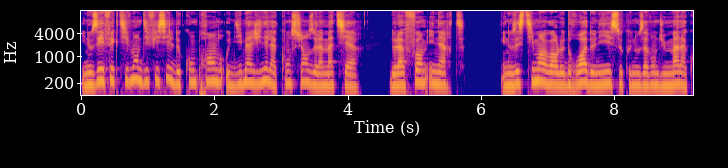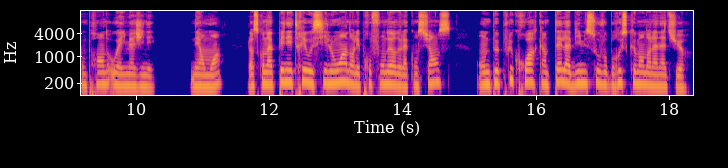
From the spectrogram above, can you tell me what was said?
il nous est effectivement difficile de comprendre ou d'imaginer la conscience de la matière, de la forme inerte, et nous estimons avoir le droit de nier ce que nous avons du mal à comprendre ou à imaginer. Néanmoins, lorsqu'on a pénétré aussi loin dans les profondeurs de la conscience, on ne peut plus croire qu'un tel abîme s'ouvre brusquement dans la nature.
